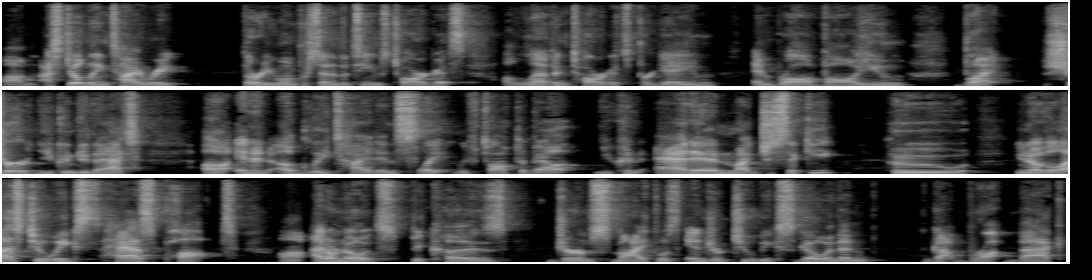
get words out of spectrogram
Um, I still lean Tyreek, 31% of the team's targets, 11 targets per game and raw volume. But sure, you can do that. Uh, in an ugly tight end slate we've talked about, you can add in Mike Gesicki, who, you know, the last two weeks has popped. Uh, I don't know, it's because Durham Smythe was injured two weeks ago and then got brought back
